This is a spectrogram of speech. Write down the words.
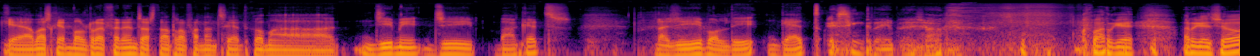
que a Basketball Reference ha estat referenciat com a Jimmy G. Buckets. G vol dir get. És increïble, això. perquè, perquè això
